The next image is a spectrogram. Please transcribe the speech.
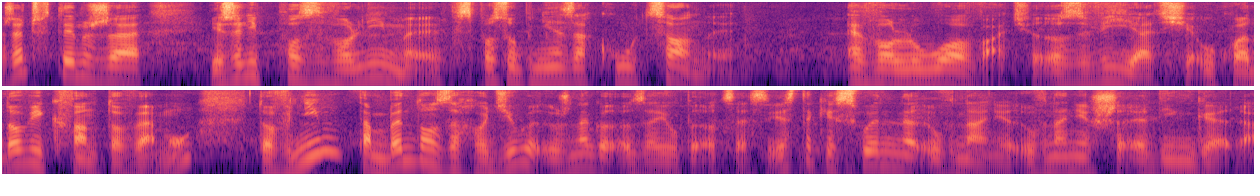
rzecz w tym, że jeżeli pozwolimy w sposób niezakłócony ewoluować, rozwijać się układowi kwantowemu, to w nim tam będą zachodziły różnego rodzaju procesy. Jest takie słynne równanie, równanie Schrödingera.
